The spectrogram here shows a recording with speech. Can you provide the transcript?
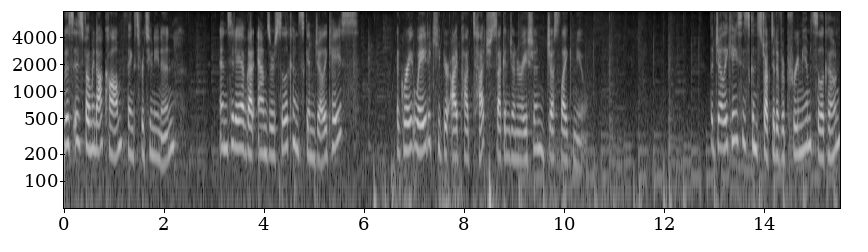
This is Fommy.com. Thanks for tuning in. And today I've got Amzer's silicone skin jelly case. A great way to keep your iPod Touch second generation just like new. The jelly case is constructed of a premium silicone,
